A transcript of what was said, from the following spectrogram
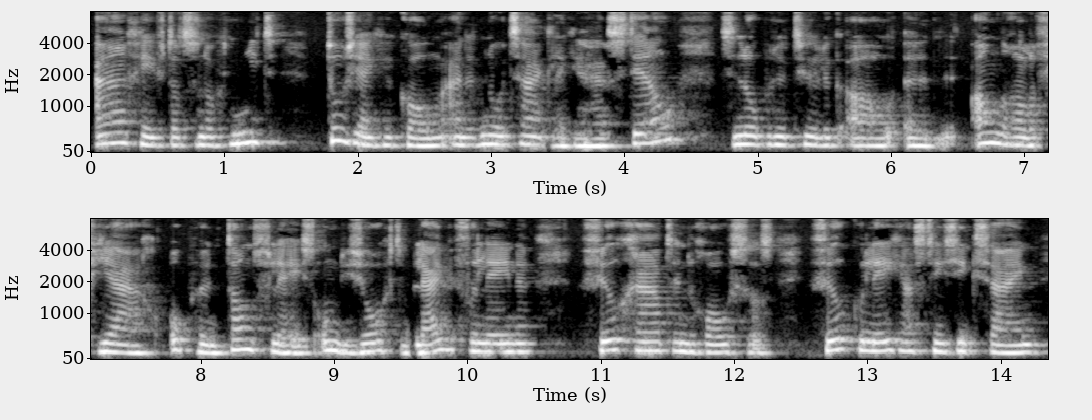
aangeeft dat ze nog niet toe zijn gekomen aan het noodzakelijke herstel. Ze lopen natuurlijk al uh, anderhalf jaar op hun tandvlees om die zorg te blijven verlenen. Veel gaten in de roosters, veel collega's die ziek zijn.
